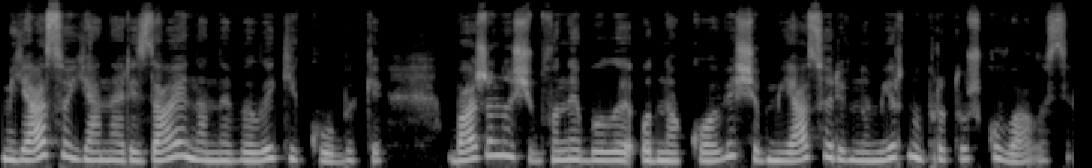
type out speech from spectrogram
М'ясо я нарізаю на невеликі кубики. Бажано, щоб вони були однакові, щоб м'ясо рівномірно протушкувалося.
